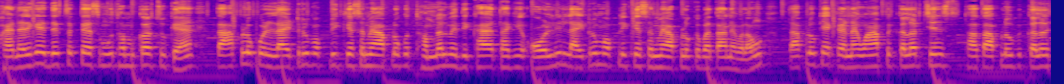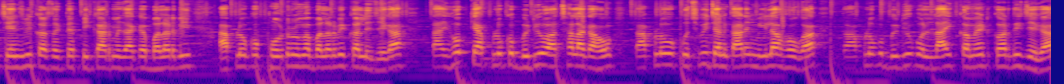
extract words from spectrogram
फाइनली देख सकते हैं स्मूथ हम कर चुके हैं। तो आप लोग को लाइट रूम अप्लीकेशन में आप लोग को थंबनेल में दिखाया था कि ओनली लाइट रूम अप्लीकेशन में आप लोग को बताने वाला हूँ। तो आप लोग क्या करना है, वहाँ पे कलर चेंज था तो आप लोग भी कलर चेंज भी कर सकते हैं। पिकार्ड में जाकर बलर भी, आप लोग को फ़ोटो रूम में बलर भी कर लीजिएगा। तो आई होप कि आप लोग को वीडियो अच्छा लगा हो। तो आप लोग को कुछ भी जानकारी मिला होगा तो आप लोग को वीडियो को लाइक कमेंट कर दीजिएगा।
